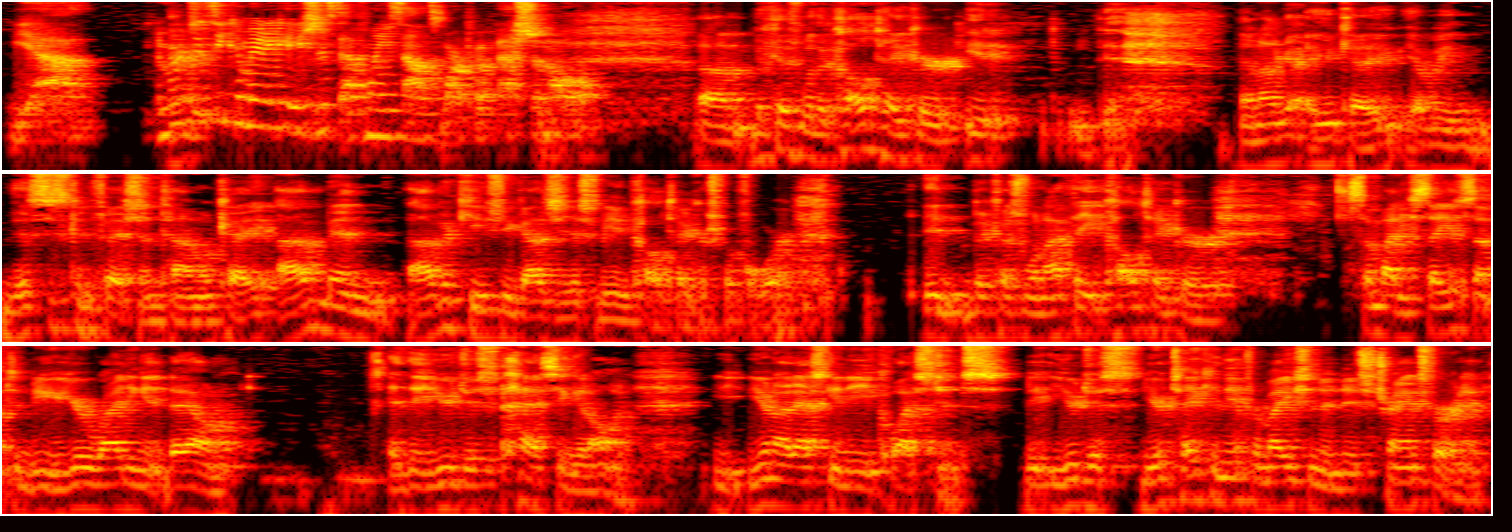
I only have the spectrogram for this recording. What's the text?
Yeah. Emergency communications definitely sounds more professional. Um, because with a call taker, it, and I got, okay, I mean, this is confession time, okay? I've been, I've accused you guys of just being call takers before. It, because when I think call taker, somebody says something to you, you're writing it down and then you're just passing it on. You're not asking any questions. You're just you're taking the information and just transferring it,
